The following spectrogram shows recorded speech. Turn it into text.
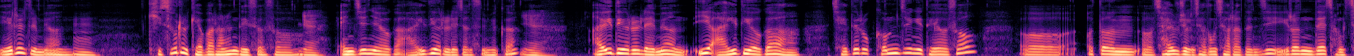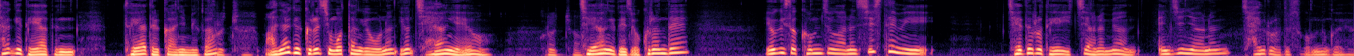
예를 들면 음. 기술을 개발하는 데 있어서 예. 엔지니어가 아이디어를 내지 않습니까? 예. 아이디어를 내면 이 아이디어가 제대로 검증이 되어서 어 어떤 어, 자율주행 자동차라든지 이런 데 장착이 돼야 된 돼야 될 거 아닙니까? 그렇죠. 만약에 그렇지 못한 경우는 이건 재앙이에요. 그렇죠. 재앙이 되죠. 그런데 여기서 검증하는 시스템이 제대로 되어 있지 않으면 엔지니어는 자유를 얻을 수가 없는 거예요.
